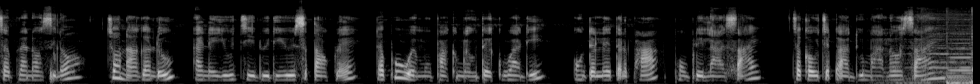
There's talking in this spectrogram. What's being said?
ချက်ပလန်နော်စီလော ချောနာကလူအိုင်နေယူကြည်တွေဒီယူစတောက်လေတဖူဝဲမူဖာကမလို့တဲ့ကူပါဒီအုံတလဲတဖာဖုန်ပလီလာဆိုင်ချက်ကုတ်ချက်တာဒူမာလောဆိုင်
